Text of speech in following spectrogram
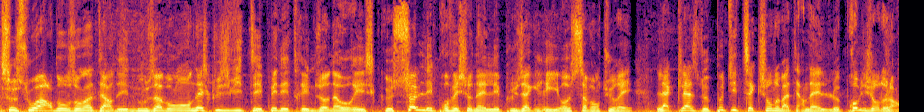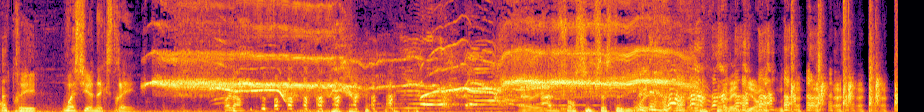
Ce soir, dans un interdit, nous avons en exclusivité pénétré une zone à haut risque que seuls les professionnels les plus aguerris osent s'aventurer. La classe de petite section de maternelle, le premier jour de la rentrée. Voici un extrait. Voilà. âme sensible, ça se te dit. Ça va être dur.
